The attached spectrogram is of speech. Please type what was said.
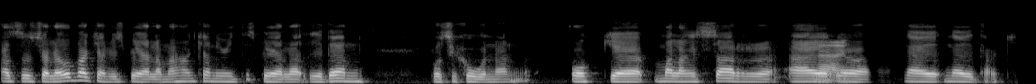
alltså Chaloba kan ju spela, men han kan ju inte spela i den positionen. Och eh, Malang Sarr, nej, Nej. ja, nej, nej tack.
